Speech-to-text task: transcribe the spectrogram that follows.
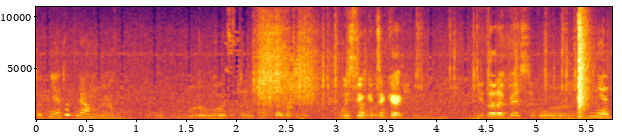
Тут нету прям быстренько. Быстренько, ты как? Не торопясь? Нет,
